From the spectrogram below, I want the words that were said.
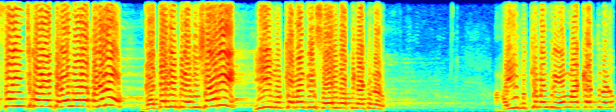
అసహించుకునే తెలంగాణ ప్రజలు గద్దె దింపిన విషయాన్ని ఈ ముఖ్యమంత్రి సోయి తప్పినట్టున్నాడు ఈ ముఖ్యమంత్రి ఏం మాట్లాడుతున్నాడు?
